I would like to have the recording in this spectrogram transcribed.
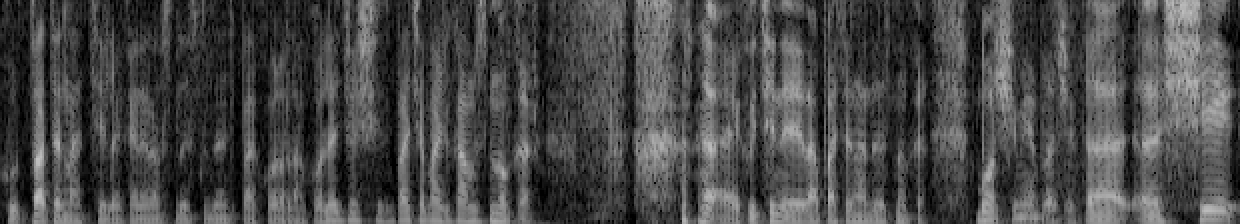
cu toate națiile care erau de studenți pe acolo la colegiu și după aceea mai jucam snooker. cu cine era pasionat de snooker. Bun. Și mie îmi place. Uh, uh, și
